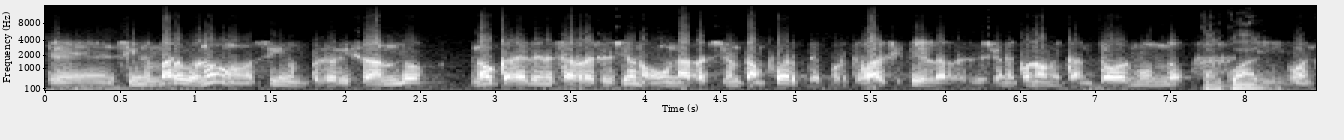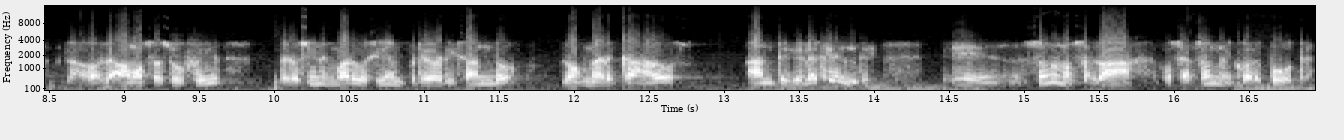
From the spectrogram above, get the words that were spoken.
eh, sin embargo, no, siguen priorizando no caer en esa recesión o una recesión tan fuerte, porque va a existir la recesión económica en todo el mundo Tal cual. y bueno, la, la vamos a sufrir, pero sin embargo siguen priorizando los mercados antes que la gente. Eh, son unos salvajes, o sea, son unos hijos de puta.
